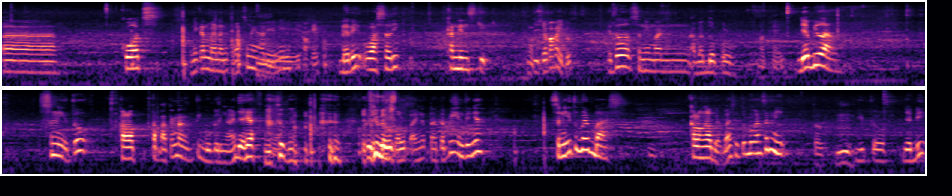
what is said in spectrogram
eh, quotes ini kan mainan quotes nih hari ini nih. Oke. Dari Wassily Kandinsky. Oh, siapakah itu? Itu seniman abad 20 oke. Dia bilang seni itu kalau tepatnya mah nanti googling aja ya maksudnya. Gue juga lupa lupa inget. Nah, tapi intinya seni itu bebas. Kalau nggak bebas itu bukan seni. Betul. Hmm. gitu. Jadi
